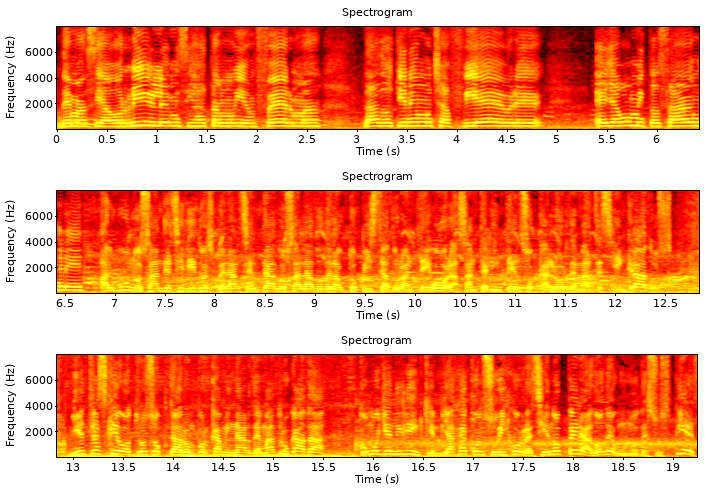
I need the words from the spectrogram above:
demasiado horrible, mis hijas están muy enfermas, las dos tienen mucha fiebre. Ella vomitó sangre. Algunos han decidido esperar sentados al lado de la autopista durante horas ante el intenso calor de más de 100 grados, mientras que otros optaron por caminar de madrugada, como Jenny Lynn, quien viaja con su hijo recién operado de uno de sus pies.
